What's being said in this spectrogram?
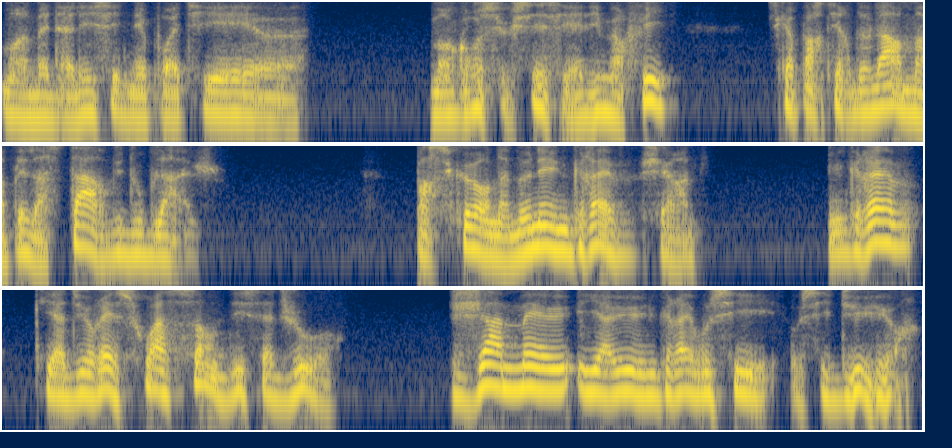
Mohamed Ali, Sidney Poitier, euh, mon gros succès, c'est Eddie Murphy. Parce qu'à partir de là, on m'appelait la star du doublage. Parce qu'on a mené une grève, cher ami. Une grève qui a duré 77 jours. Jamais il y a eu une grève aussi, dure.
